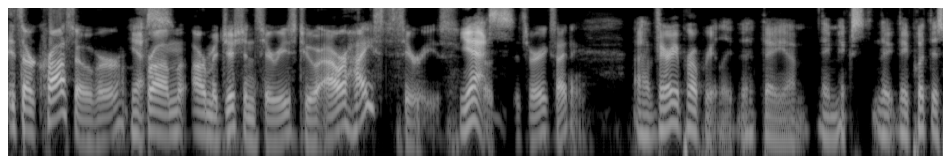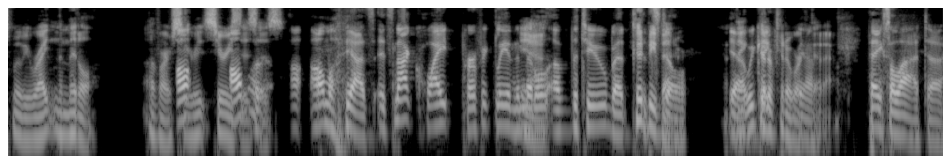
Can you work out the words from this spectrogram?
it's our crossover Yes. from our magician series to our heist series. So Yes. it's, it's very exciting. Uh, very appropriately that they um, they mixed they, they put this movie right in the middle of our series series. Almost, almost, yeah. It's, it's not quite perfectly in the Yeah. middle of the two, but Could be still- better. Yeah, They- we could have worked yeah. that out. Thanks a lot, uh,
